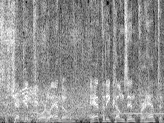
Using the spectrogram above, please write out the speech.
Harris is checked in for Orlando. Anthony comes in for Hampton.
